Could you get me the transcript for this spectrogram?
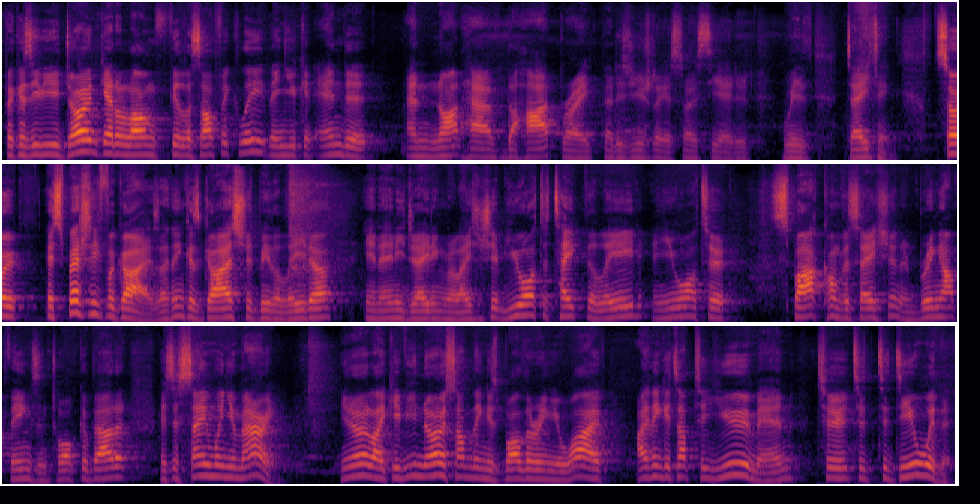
Because if you don't get along philosophically, then you can end it and not have the heartbreak that is usually associated with dating. So, especially for guys, I think as guys should be the leader in any dating relationship, you ought to take the lead and you ought to spark conversation and bring up things and talk about it. It's the same when you're married. You know, like if you know something is bothering your wife, I think it's up to you, man, to, to, to deal with it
